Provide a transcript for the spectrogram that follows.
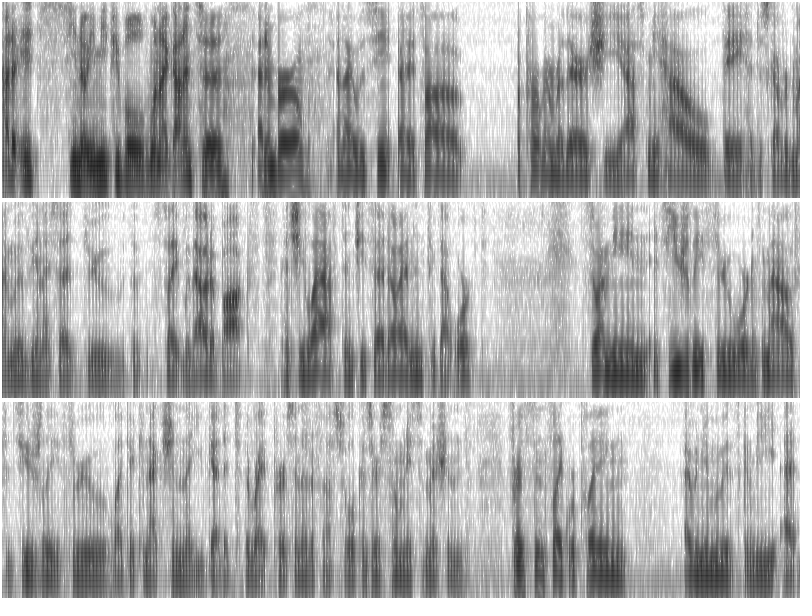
it's you know you meet people. When I got into Edinburgh and I was seeing, I saw a programmer there. She asked me how they had discovered my movie, and I said through the site Withoutabox. And she laughed and she said, "Oh, I didn't think that worked." So I mean, it's usually through word of mouth. It's usually through like a connection that you get it to the right person at a festival because there's so many submissions. For instance, like we're playing, I have a new movie that's going to be at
